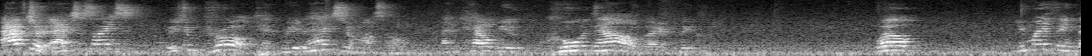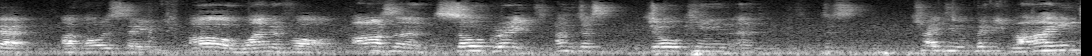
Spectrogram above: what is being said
after the exercise, Eugen Pro can relax your muscle and help you cool down very quickly. Well, you might think that I'm always saying, oh, wonderful, awesome, so great. I'm just joking and just try to maybe lying.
